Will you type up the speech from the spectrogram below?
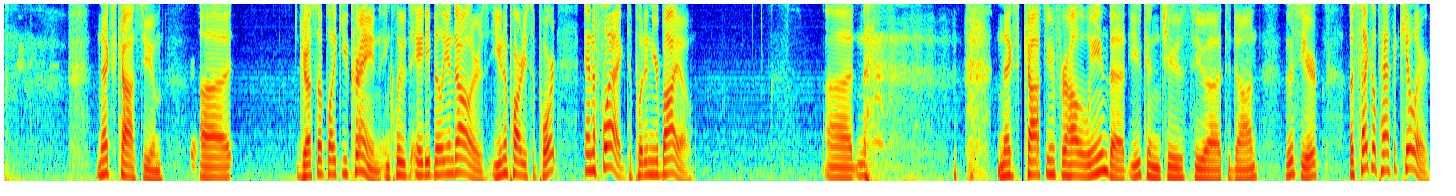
next costume, uh, dress up like Ukraine includes eighty billion dollars, uniparty support, and a flag to put in your bio. Uh, next costume for Halloween that you can choose to uh, to don this year, a psychopathic killer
